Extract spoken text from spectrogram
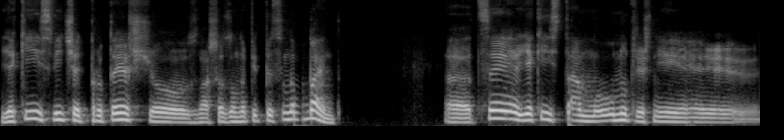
які свідчать про те, що ваша зона підписана Bind. Це якісь там внутрішні е,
